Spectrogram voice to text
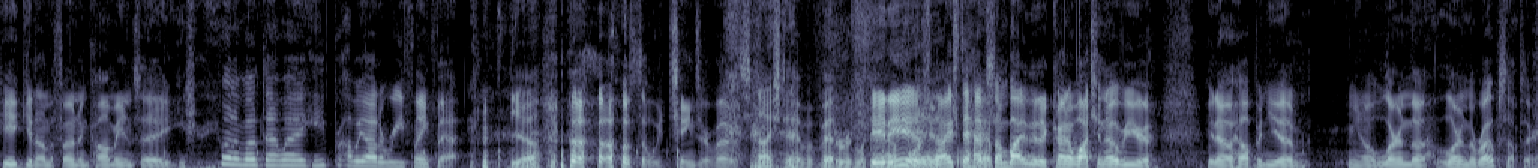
he'd get on the phone and call me and say, You sure you want to vote that way? You probably ought to rethink that. Yeah. so we change our votes. It's nice to have a veteran looking It is nice to have somebody that are kind of watching over you, you know, helping you, you know, learn the learn the ropes up there.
